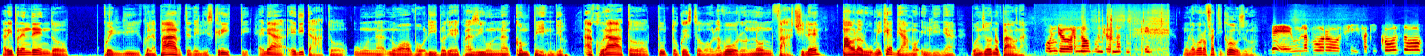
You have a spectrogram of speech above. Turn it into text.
riprendendo quegli, quella parte degli scritti e ne ha editato un nuovo libro, direi quasi un compendio. Ha curato tutto questo lavoro non facile Paola Rumi che abbiamo in linea. Buongiorno Paola. Buongiorno, buongiorno a tutti. Un lavoro faticoso. Lavoro sì, faticoso,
